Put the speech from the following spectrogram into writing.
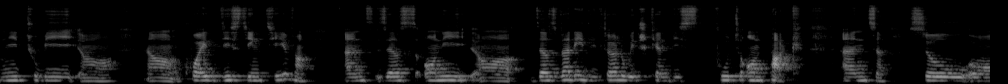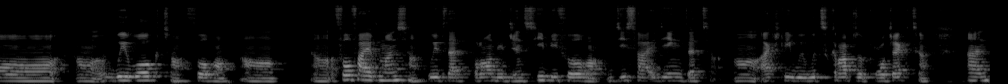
need to be uh, quite distinctive and there's only uh, there's very little which can be put on pack. And so uh, uh, we worked for uh, uh, for five months with that brand agency before deciding that uh, actually we would scrap the project and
